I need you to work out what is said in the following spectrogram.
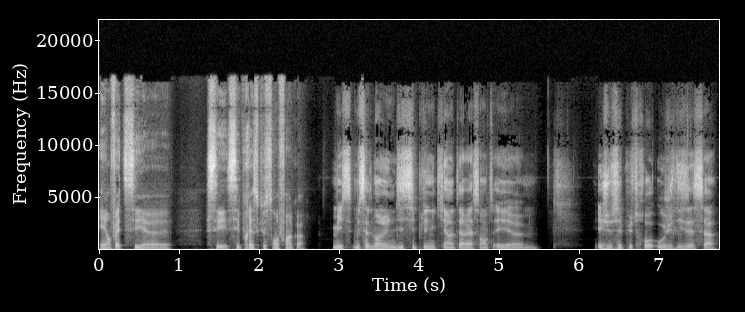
Et en fait, c'est c'est presque sans fin, quoi. Mais, mais ça demande une discipline qui est intéressante. Et, et je sais plus trop où je lisais ça.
